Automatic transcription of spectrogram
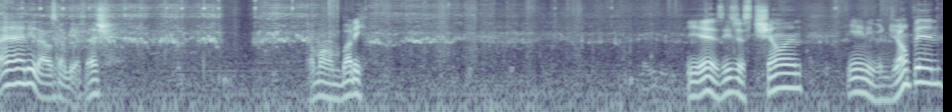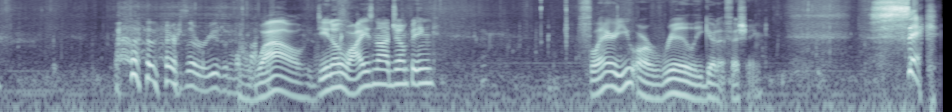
I knew that was gonna be a fish. Come on, buddy. He is. He's just chilling. He ain't even jumping. There's a reason why. Wow. Do you know why he's not jumping? Flair, you are really good at fishing. Sick.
